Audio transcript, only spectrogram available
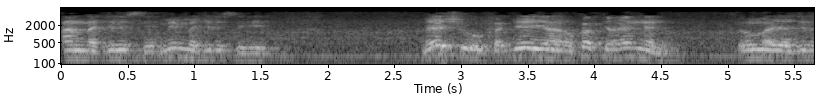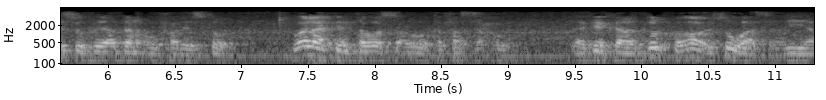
can majlisihi min majlisihi. Meeshii uu fadhiyay yaanu ka kicinin uma yajlisu fii haddana uu fadhiisto. Walaakin tawasacu watafasaxuu laakiin kala durka oo isu waasiciya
